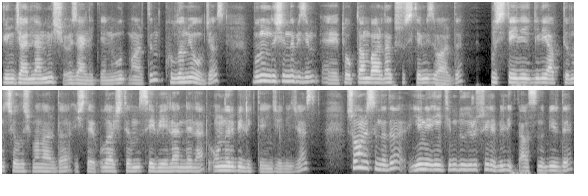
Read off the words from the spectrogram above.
güncellenmiş özelliklerini Woodmart'ın kullanıyor olacağız. Bunun dışında bizim e, toptan bardak su sitemiz vardı. Bu siteyle ilgili yaptığımız çalışmalarda işte ulaştığımız seviyeler neler onları birlikte inceleyeceğiz. Sonrasında da yeni eğitim duyurusuyla birlikte aslında bir de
